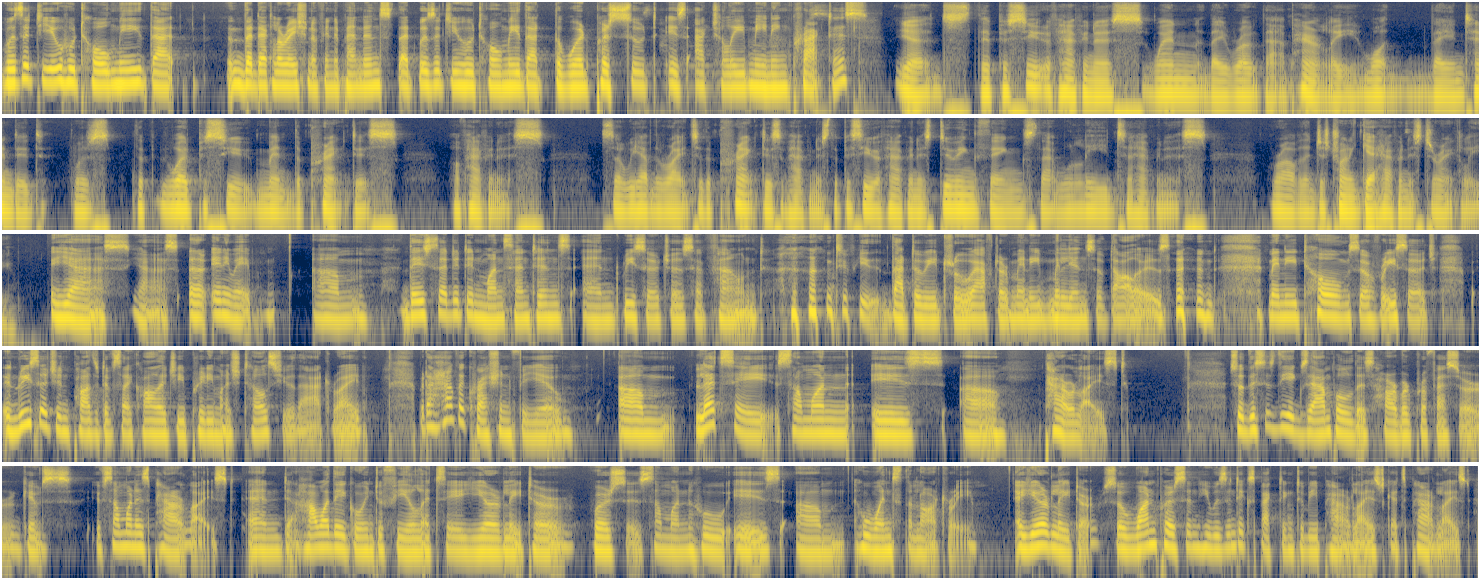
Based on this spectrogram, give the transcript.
Was it you who told me that the Declaration of Independence, that was it you who told me that the word pursuit is actually meaning practice? Yeah, it's the pursuit of happiness. When they wrote that, apparently what they intended was the word pursuit meant the practice of happiness. So we have the right to the practice of happiness, the pursuit of happiness, doing things that will lead to happiness rather than just trying to get happiness directly. Yes, yes. Uh, anyway, um, they said it in one sentence, and researchers have found to be that to be true after many millions of dollars and many tomes of research. And research in positive psychology pretty much tells you that, right? But I have a question for you. Um, let's say someone is uh, paralyzed. So, this is the example this Harvard professor gives if someone is paralyzed and how are they going to feel let's say a year later versus someone who is um, who wins the lottery? A year later. So one person he wasn't expecting to be paralyzed gets paralyzed.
